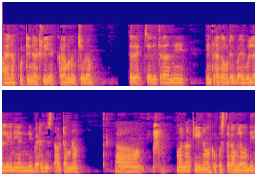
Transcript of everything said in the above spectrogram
ఆయన పుట్టినట్లు ఎక్కడ మనం చూడం? సరే చరిత్రని వింతరకంగా ఉంటాయి. బైబుల్లో లేని అన్ని బయట చూస్తూ ఉంటాం మనం. మన ఈయన ఒక పుస్తకంలో ఉంది.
